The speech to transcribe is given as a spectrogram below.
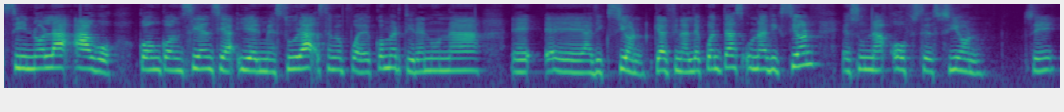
si no la hago con conciencia y en mesura, se me puede convertir en una eh, eh, adicción, que al final de cuentas una adicción es una obsesión, ¿sí?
